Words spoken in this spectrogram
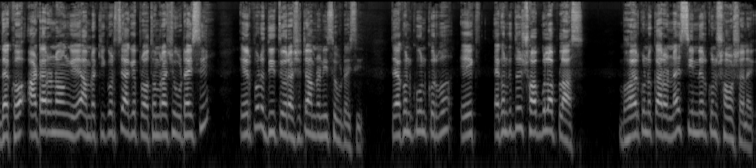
দেখো, আঠারো নঙ্গে আমরা কি করছি? আগে প্রথম রাশি উঠাইছি, এরপরে দ্বিতীয় রাশিটা আমরা নিচে উঠাইছি। তো এখন কোন করব? এক্স এখন কিন্তু সবগুলা প্লাস ভয়ের কোনো কারণ নাই, চিহ্নের কোনো সমস্যা নেই।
